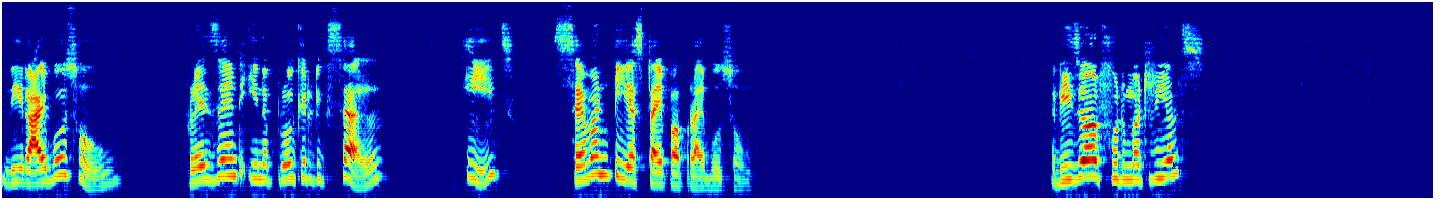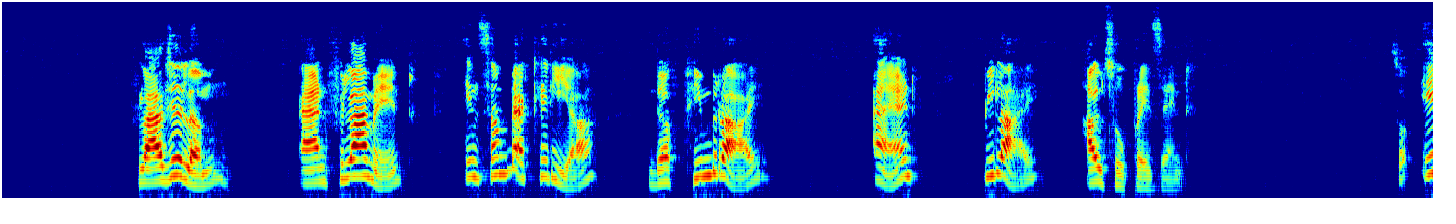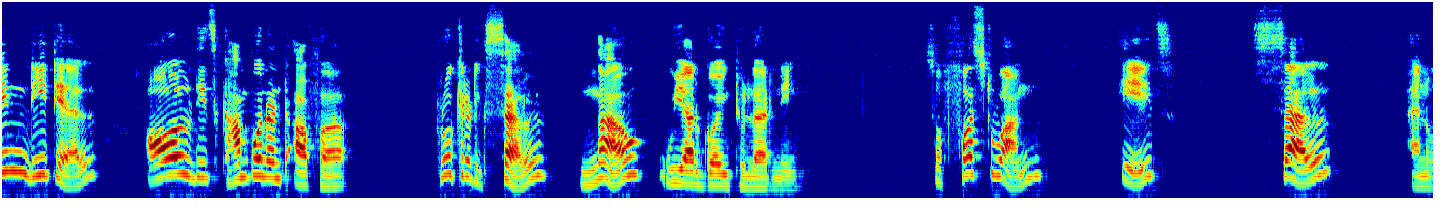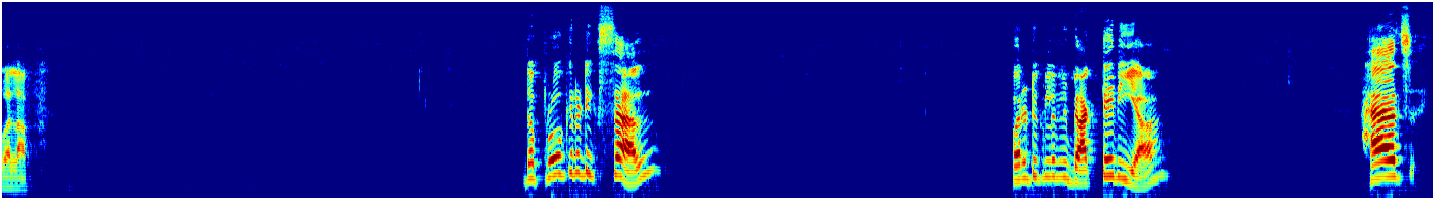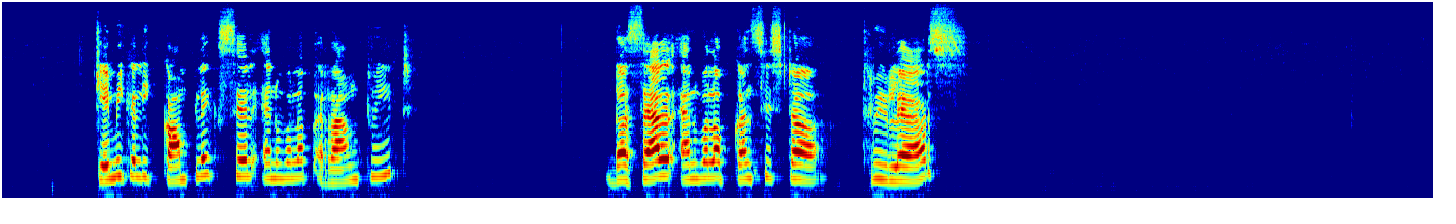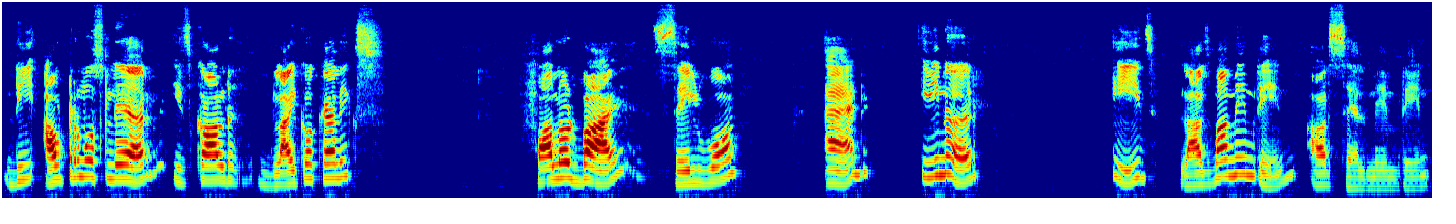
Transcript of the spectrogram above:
the ribosome present in a prokaryotic cell is 70S type of ribosome. Reserve food materials, flagellum and filament in some bacteria the fimbriae and pili also present. So, in detail all these component of a prokaryotic cell now we are going to learning. So, first one is cell envelope. The prokaryotic cell particularly bacteria has chemically complex cell envelope around to it. The cell envelope consists of three layers. The outermost layer is called glycocalyx followed by cell wall and inner is plasma membrane or cell membrane.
